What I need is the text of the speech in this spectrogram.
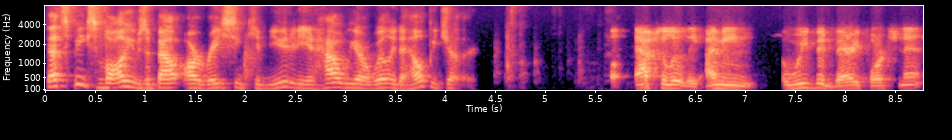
that speaks volumes about our racing community and how we are willing to help each other absolutely i mean we've been very fortunate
